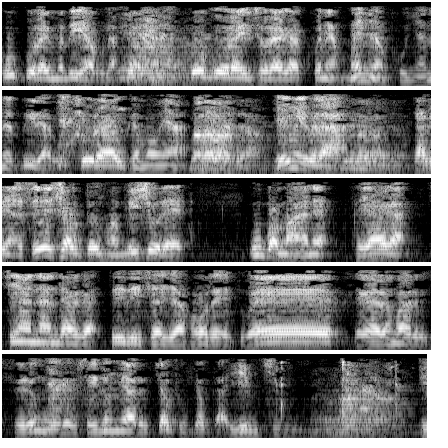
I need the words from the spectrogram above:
ကိုယ်ကိုယ်တိုင်မသိရဘူးလားကိုယ်ကိုယ်တိုင်ဆိုတာကခွနဲ့မဉ္ဇဉ်ဖုန်ညာနဲ့သိတာကိုဆိုတာဥက္ကမောင်ရမှန်ပါဗျာရိပ်မိဗလားမှန်ပါဗျာဒါဖြင့်အစေးလျှောက်တုံးမှာမိရှုတဲ့ဥပမာနဲ့ဘုရားကရှင်အနန္ဒာကသေသေးချာချာဟောတဲ့တွေ့တရားဓမ္မတို့ရွှေတုံးငွေတို့စိန်တုံးညတို့ကြောက်ထုပြောက်တာအရေးမကြီးဘူးဒီ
